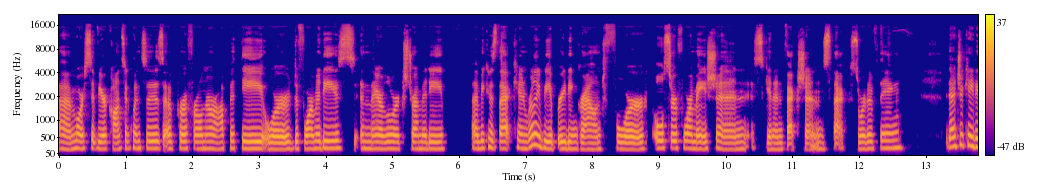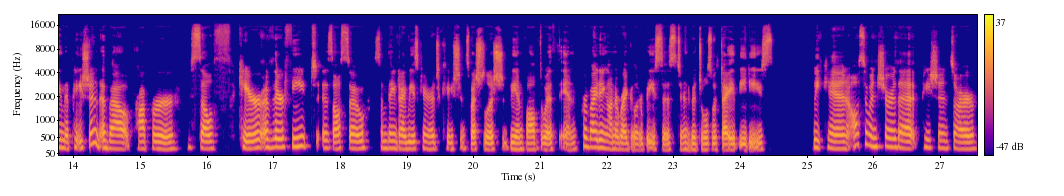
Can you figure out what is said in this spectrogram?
uh, more severe consequences of peripheral neuropathy or deformities in their lower extremity, uh, because that can really be a breeding ground for ulcer formation, skin infections, that sort of thing. Educating the patient about proper self care of their feet is also something diabetes care education specialists should be involved with in providing on a regular basis to individuals with diabetes. We can also ensure that patients are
